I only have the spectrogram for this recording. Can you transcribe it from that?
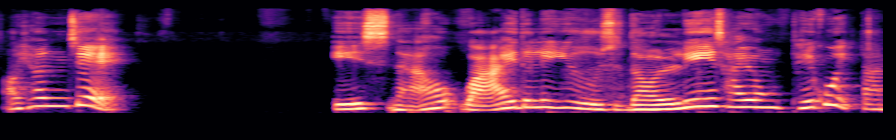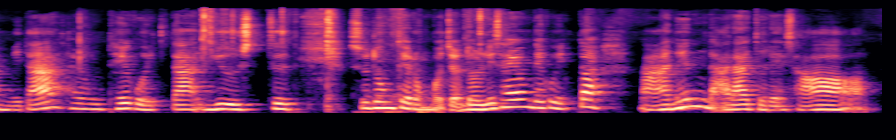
어, 현재 is now widely used. 널리 사용되고 있다 합니다. 사용되고 있다. used. 수동태로인 거죠. 널리 사용되고 있다. 많은 나라들에서.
